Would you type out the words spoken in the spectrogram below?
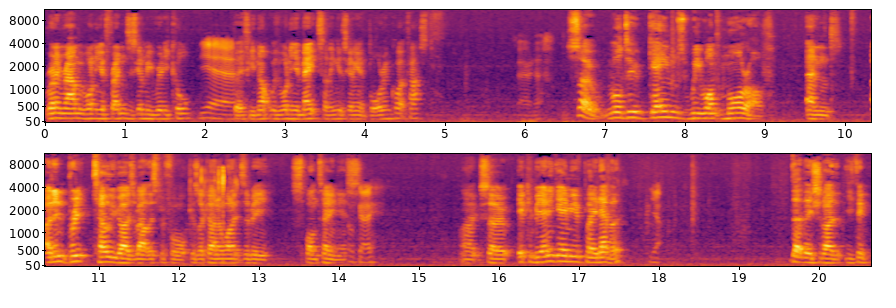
Running around with one of your friends is going to be really cool, Yeah. but if you're not with one of your mates, I think it's going to get boring quite fast. Fair enough. So we'll do games we want more of, and I didn't bre- tell you guys about this before because I kind of want it to be spontaneous. Okay. Like, so it can be any game you've played ever. Yeah. That they should either you think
